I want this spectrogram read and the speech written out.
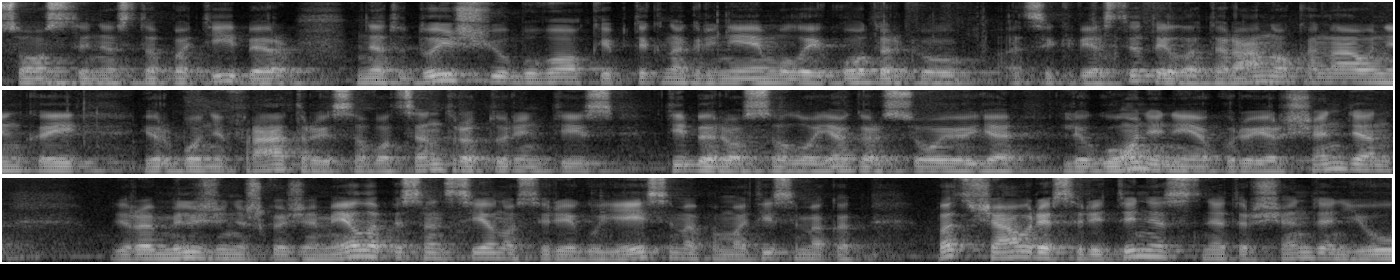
sostinės tapatybė. Ir net du iš jų buvo kaip tik nagrinėjimų laikotarpiu atsikviesti, tai Laterano kanauninkai ir Bonifratrai savo centrą turintys Tiberio saloje garsiojoje ligoninėje, kurioje ir šiandien yra milžiniškas žemėlapis ant sienos ir jeigu įeisime, pamatysime, kad pats šiaurės rytinis, net ir šiandien jų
